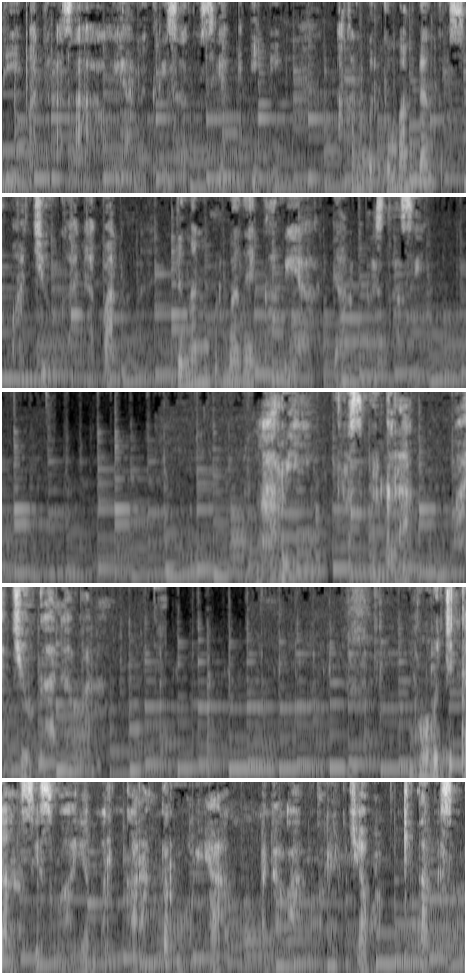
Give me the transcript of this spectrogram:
di Madrasah Aliyah Negeri Satu Siak ini akan berkembang dan terus maju ke hadapan dengan berbagai karya dan prestasi. Mari terus bergerak maju ke hadapan. Mewujudkan siswa yang berkarakter mulia adalah tanggung jawab kita bersama.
